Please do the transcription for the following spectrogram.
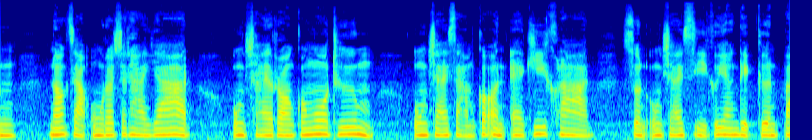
น นอกจากองค์รัชทายาทองค์ชายรองก็โง่ทึมองค์ชายสามก็อ่อนแอขี้คลาด ส่วนองค์ชายสี่ก็ยังเด็กเกินไป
